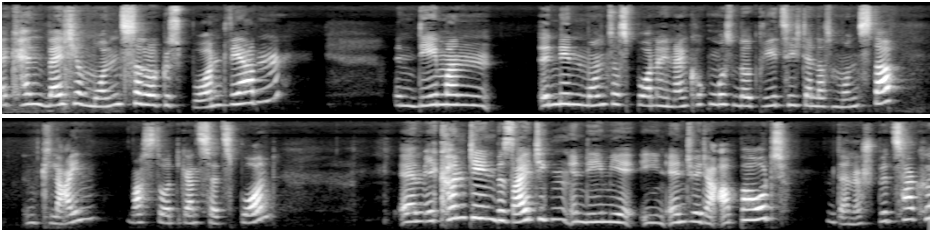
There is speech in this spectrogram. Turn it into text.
erkennen, welche Monster dort gespawnt werden, indem man in den Monster-Spawner hineingucken muss und dort dreht sich dann das Monster in klein, was dort die ganze Zeit spawnt. Ähm, ihr könnt den beseitigen, indem ihr ihn entweder abbaut mit einer Spitzhacke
